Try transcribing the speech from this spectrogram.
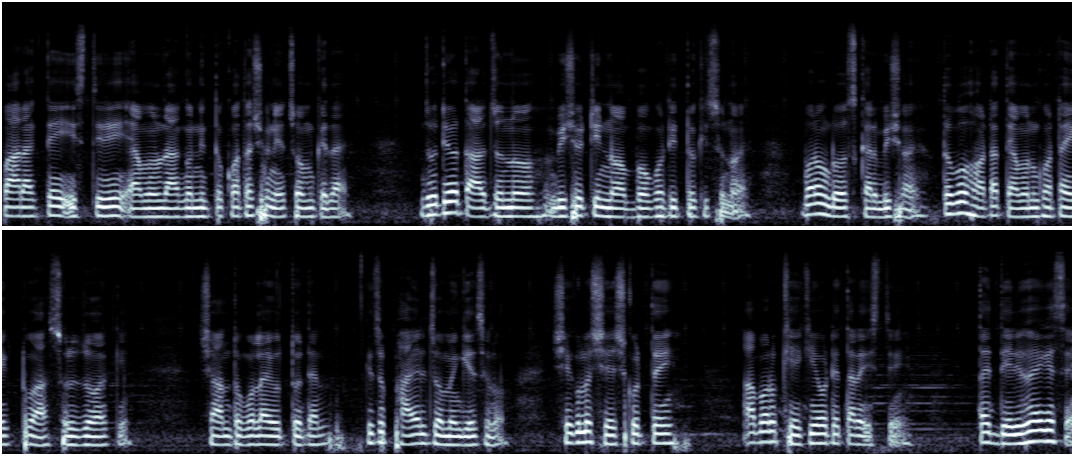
পা রাখতেই স্ত্রী এমন রাগনিত কথা শুনে চমকে যায়। যদিও তার জন্য বিষয়টি নব্য ঘটিত কিছু নয়, বরং রোজকার বিষয়। তবু হঠাৎ এমন ঘটা একটু আশ্চর্য আর কি। শান্ত গলায় উত্তর দেন, কিছু ফাইল জমে গিয়েছিল। সেগুলো শেষ করতেই আবারও খেকিয়ে ওঠে তার স্ত্রী। তাই দেরি হয়ে গেছে?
